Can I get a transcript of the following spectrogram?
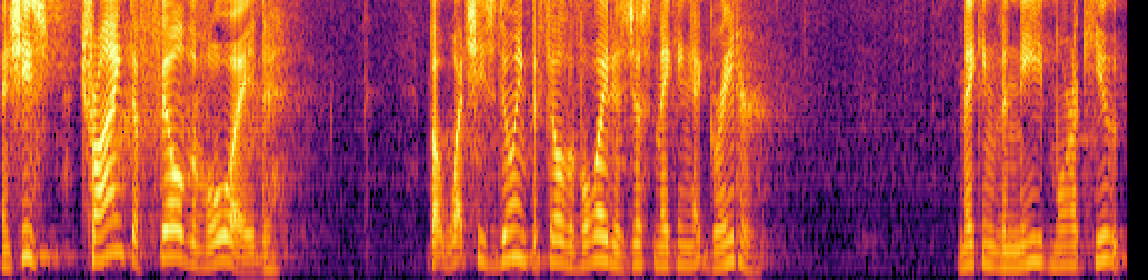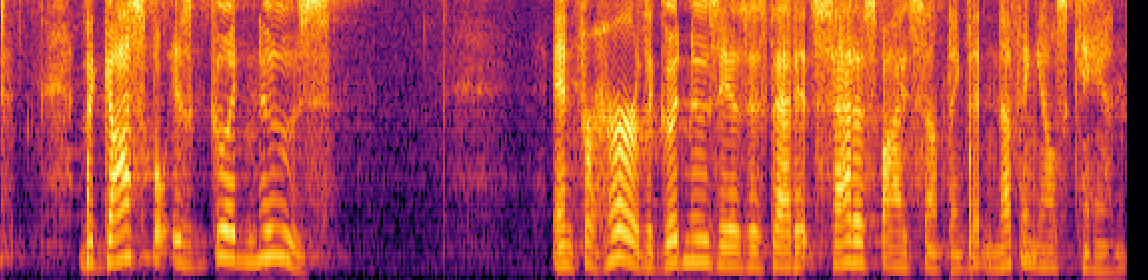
And she's trying to fill the void, but what she's doing to fill the void is just making it greater, making the need more acute. The gospel is good news. And for her, the good news is, is that it satisfies something that nothing else can.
